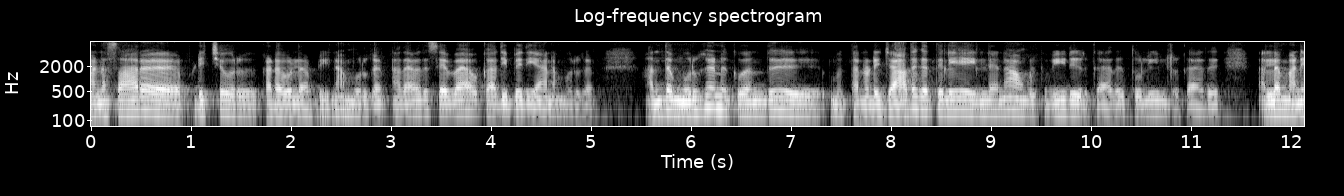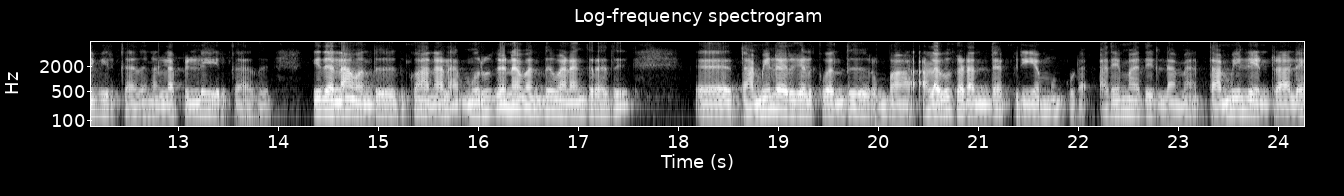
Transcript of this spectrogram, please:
மனசார பிடிச்ச ஒரு கடவுள் அப்படின்னா முருகன். அதாவது செவ்வாய்க்கு அதிபதியான முருகன். அந்த முருகனுக்கு வந்து தன்னுடைய ஜாதகத்திலேயே இல்லைன்னா அவங்களுக்கு வீடு இருக்காது தொழில் இருக்காது நல்ல மனைவி இருக்காது நல்ல பிள்ளை இருக்காது. இதெல்லாம் வந்து இருக்கும் அதனால் முருகனை வந்து வணங்குறது தமிழர்களுக்கு வந்து ரொம்ப அளவு கடந்த பிரியமும் கூட. அதே மாதிரி இல்லாமல் தமிழ் என்றாலே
